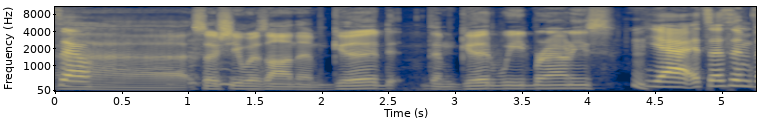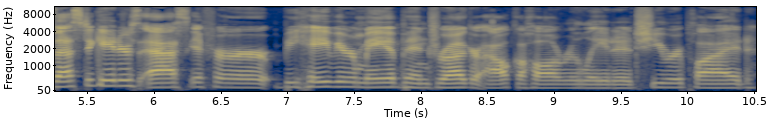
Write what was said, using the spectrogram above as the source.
So, Uh, so she was on them good, them good weed brownies. yeah, it says investigators asked if her behavior may have been drug or alcohol related. She replied,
